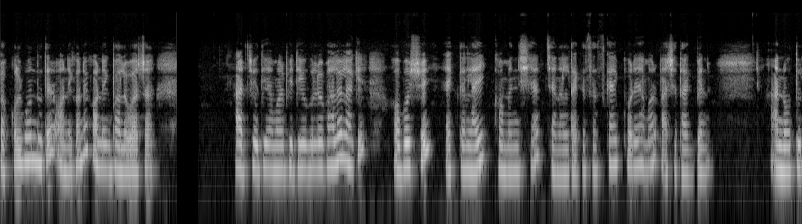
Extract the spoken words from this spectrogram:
সকল বন্ধুদের অনেক অনেক অনেক ভালোবাসা। আর যদি আমার ভিডিওগুলো ভালো লাগে, অবশ্যই একটা লাইক কমেন্ট শেয়ার চ্যানেলটাকে সাবস্ক্রাইব করে আমার পাশে থাকবেন। আর নতুন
